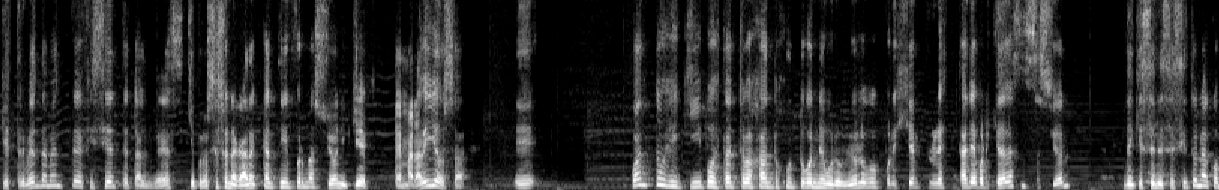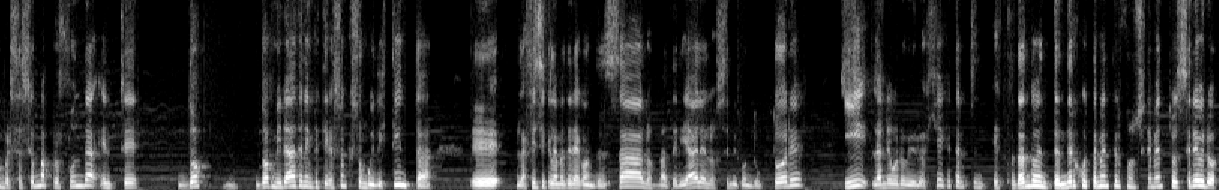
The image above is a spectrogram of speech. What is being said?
que es tremendamente eficiente tal vez, que procesa una gran cantidad de información y que es maravillosa. Eh, ¿Cuántos equipos están trabajando junto con neurobiólogos, por ejemplo, en esta área? Porque da la sensación de que se necesita una conversación más profunda entre dos, dos miradas de la investigación que son muy distintas. Eh, la física de la materia condensada, los materiales, los semiconductores, y la neurobiología que están tratando de entender justamente el funcionamiento del cerebro.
